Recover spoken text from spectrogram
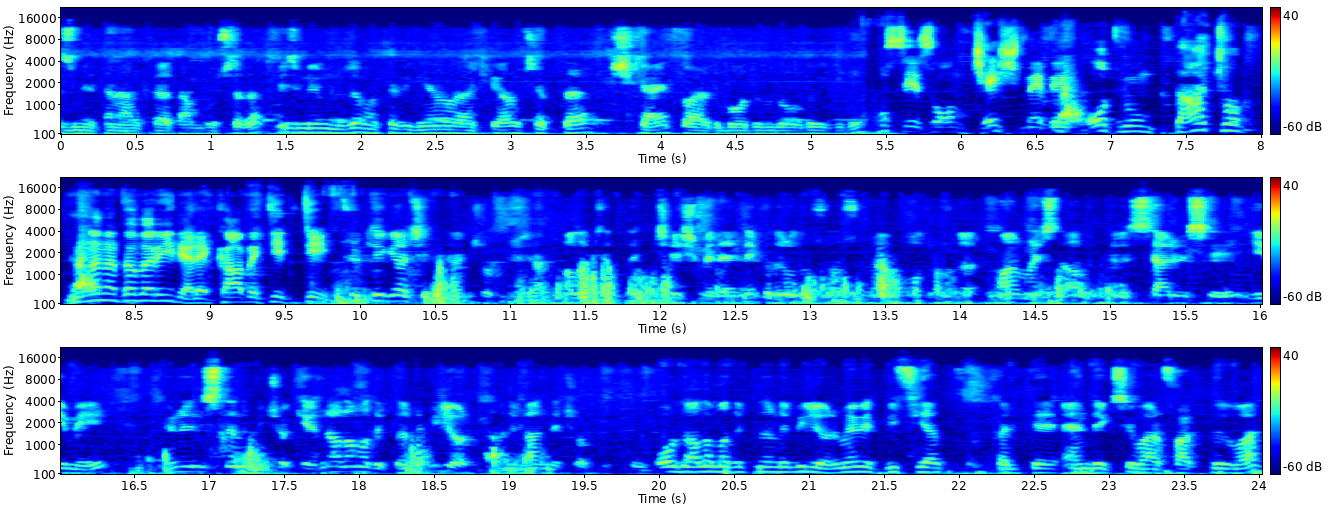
İzmir'den, Ankara'dan, Bursa'da. Biz memnunuz ama tabii genel olarak Yalıçap'ta şikayet vardı Bodrum'da olduğu gibi. Bu sezon Çeşme ve Bodrum daha çok Yunan adalarıyla rekabet etti. Türkiye gerçekten çok güzel. Alaçatı, Çeşme'de ne kadar olursa olsun ben Bodrum'da Marmaris'te aldıkları servisi, yemeği Yunanistan'ın birçok yerinde alamadıklarını biliyorum. Hani ben de çok gittim. Orada alamadıklarını biliyorum. Evet bir fiyat kalite endeksi var, farklılığı var.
